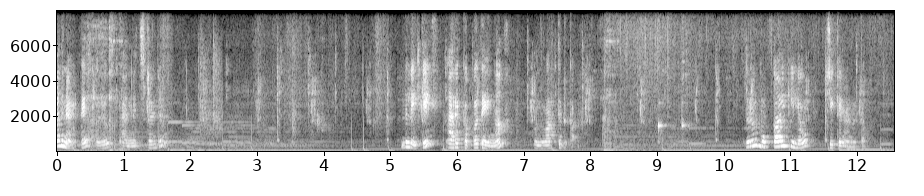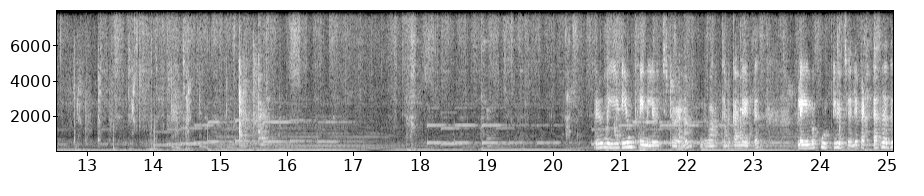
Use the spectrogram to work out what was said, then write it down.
അതിനായിട്ട് ഒരു പാൻ വെച്ചിട്ടുണ്ട്. ഇതിലേക്ക് അരക്കപ്പ് തേങ്ങ ഒന്ന് വറുത്തെടുക്കാം. ഒരു മുക്കാൽ കിലോ ചിക്കൻ ആണ് കേട്ടോ ഒരു മീഡിയം ഫ്ലെയിമിൽ വെച്ചിട്ട് വേണം ഇത് വറുത്തെടുക്കാനായിട്ട്. ഫ്ലെയിം കൂട്ടി വെച്ചാൽ പെട്ടെന്ന് അത്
